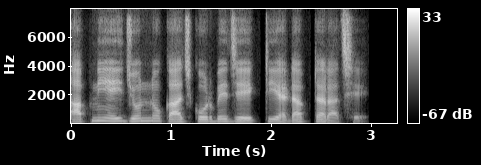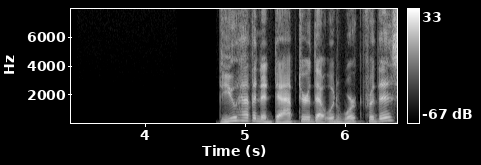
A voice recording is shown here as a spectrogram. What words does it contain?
আপনি এই জন্য কাজ করবে যে একটি অ্যাডাপ্টার আছে Do you have an adapter that would work for this?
